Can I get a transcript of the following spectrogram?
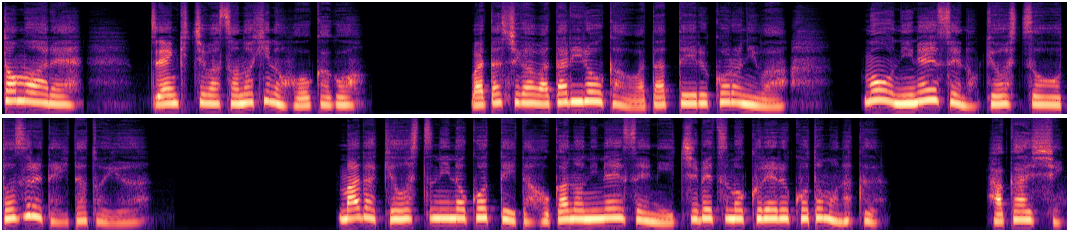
ともあれ、善吉はその日の放課後、私が渡り廊下を渡っている頃には、もう2年生の教室を訪れていたという。まだ教室に残っていた他の2年生に一別もくれることもなく、破壊神、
